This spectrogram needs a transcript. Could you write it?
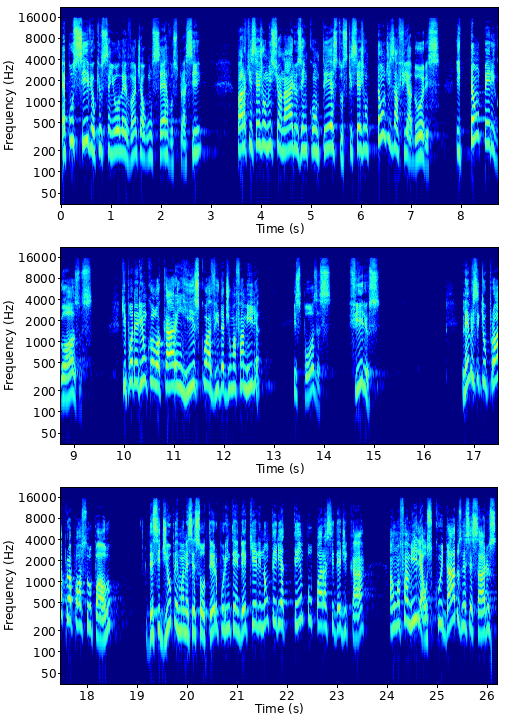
É possível que o Senhor levante alguns servos para si, para que sejam missionários em contextos que sejam tão desafiadores e tão perigosos, que poderiam colocar em risco a vida de uma família, esposas, filhos. Lembre-se que o próprio apóstolo Paulo, decidiu permanecer solteiro por entender que ele não teria tempo para se dedicar a uma família, aos cuidados necessários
